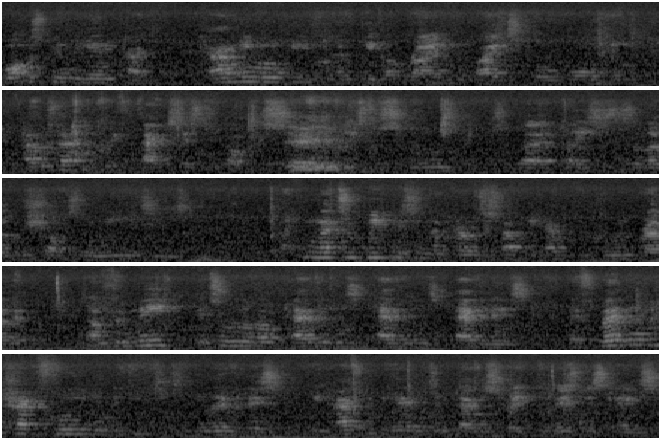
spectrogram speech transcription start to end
what has been the impact? How many more people have we got riding bikes or walking? How has that increased access to doctors' surgeries, to schools, to uh, places, to local shops and amenities? I think that's a weakness in the process that we have to current road. And for me, it's all about evidence, evidence, evidence. If we're going to attract funding in the future to deliver this, we have to be able to demonstrate the business case.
